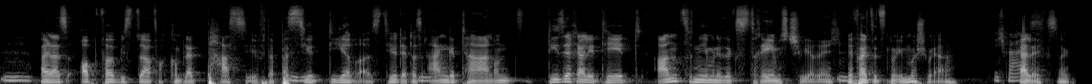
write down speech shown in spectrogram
Mhm. Weil als Opfer bist du einfach komplett passiv. Da passiert mhm. dir was, dir wird etwas mhm. angetan. Und diese Realität anzunehmen, ist extremst schwierig. Mir mhm. fällt es jetzt nur immer schwer. Ich weiß. Ehrlich gesagt.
